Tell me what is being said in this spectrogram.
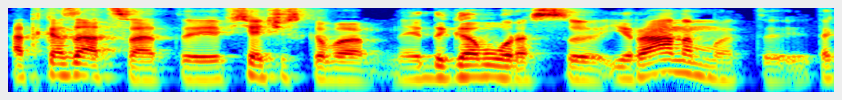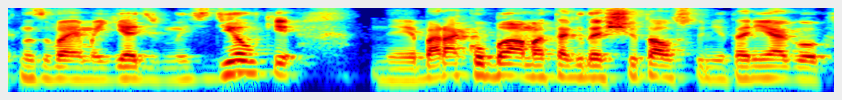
отказаться от э, всяческого договора с Ираном, от так называемой ядерной сделки. Барак Обама тогда считал, что Нетаньягу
